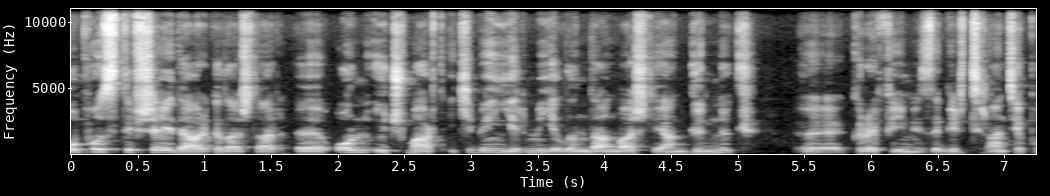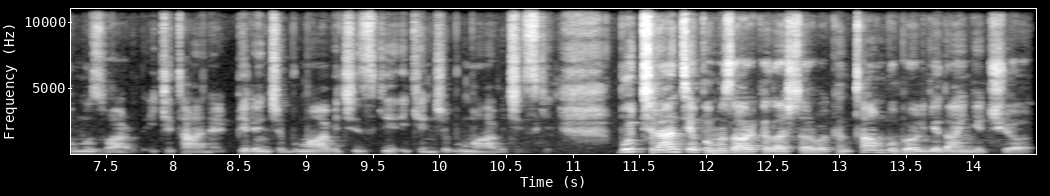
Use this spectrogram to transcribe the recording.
O pozitif şey de arkadaşlar 13 Mart 2020 yılından başlayan günlük e, grafiğimizde bir trend yapımız vardı. İki tane. Birinci bu mavi çizgi, ikinci bu mavi çizgi. Bu trend yapımız arkadaşlar bakın tam bu bölgeden geçiyor.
